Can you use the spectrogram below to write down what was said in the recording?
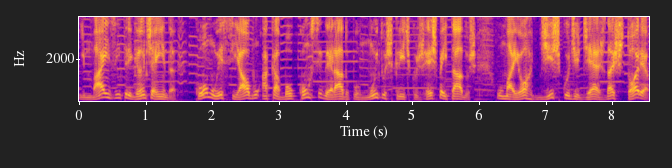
e mais intrigante ainda, como esse álbum acabou considerado por muitos críticos respeitados o maior disco de jazz da história,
